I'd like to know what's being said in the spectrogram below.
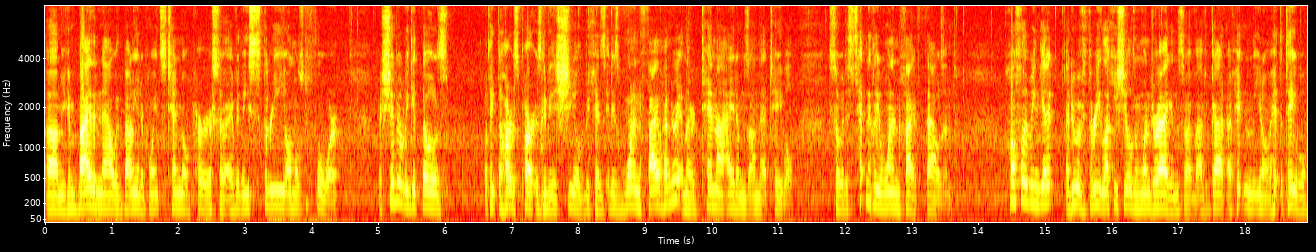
Um, you can buy them now with bounty hunter points, 10 mil per, so I have at least three, almost four. I should be able to get those. I think the hardest part is going to be the shield because it is 1 in 500 and there are 10 items on that table. So it is technically 1 in 5,000. Hopefully we can get it. I do have three lucky shields and one dragon, so I've, I've got, I've hit, you know, I've hit the table.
